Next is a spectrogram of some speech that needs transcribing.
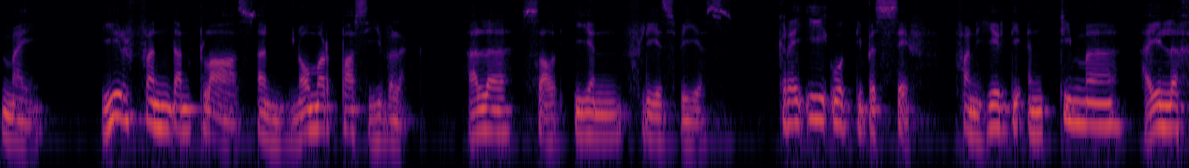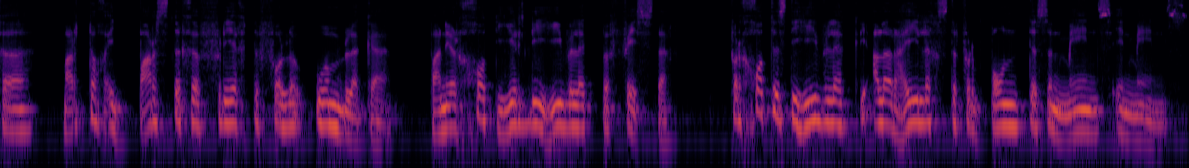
my. Hier vind dan plaas 'n nommerpas huwelik. Hulle sal een vlees wees. Kry u ook die besef van hierdie intieme, heilige, maar tog uitbarstige vreugdevolle oomblikke wanneer God hierdie huwelik bevestig? Vir God is die huwelik die allerheiligste verbond tussen mens en mens.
